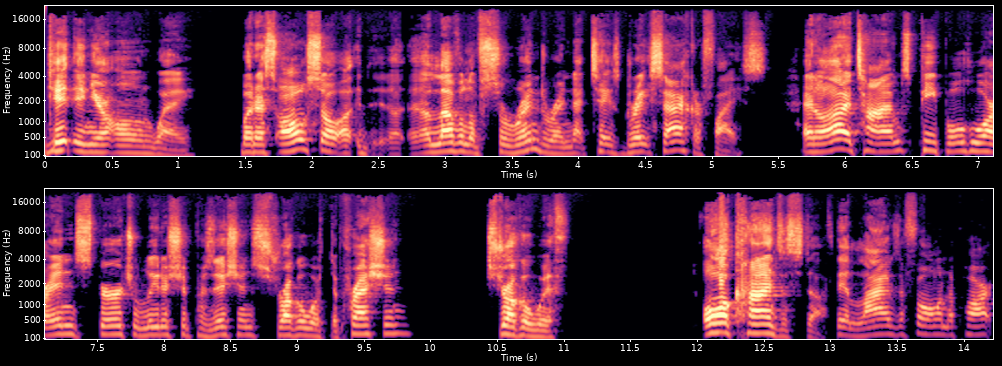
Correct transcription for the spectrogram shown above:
get in your own way, but it's also a, a level of surrendering that takes great sacrifice. And a lot of times, people who are in spiritual leadership positions struggle with depression, struggle with all kinds of stuff. Their lives are falling apart,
